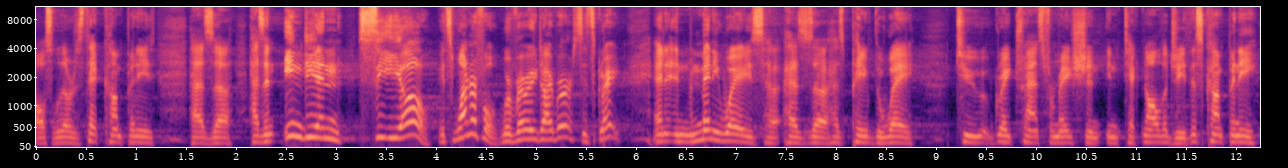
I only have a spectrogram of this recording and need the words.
also largest tech company, has, a, has an Indian CEO. It's wonderful. We're very diverse. It's great. And in many ways has, uh, has paved the way to great transformation in technology. This company,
